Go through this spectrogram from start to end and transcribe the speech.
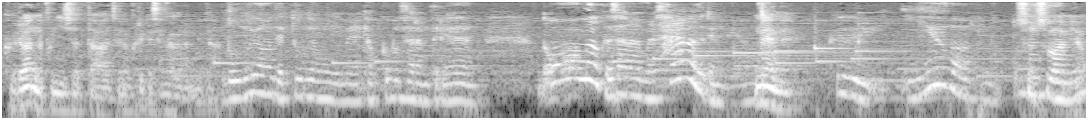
그런 분이셨다 저는 그렇게 생각을 합니다. 노무현 대통령님을 겪어본 사람들은 너무 그 사람을 사랑하게 된대요. 네네 그 이유가 좀 어떤 순수하며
